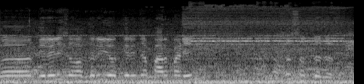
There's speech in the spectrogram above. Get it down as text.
व दिलेली जबाबदारी योग्यरित्या पार पाडील असं शब्द देतो.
